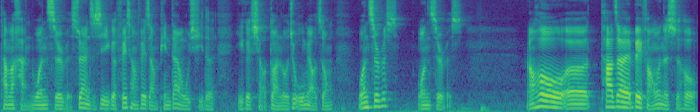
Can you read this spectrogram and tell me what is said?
他们喊 one service，虽然只是一个非常非常平淡无奇的一个小段落，就五秒钟 one service one service。然后呃他在被访问的时候。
